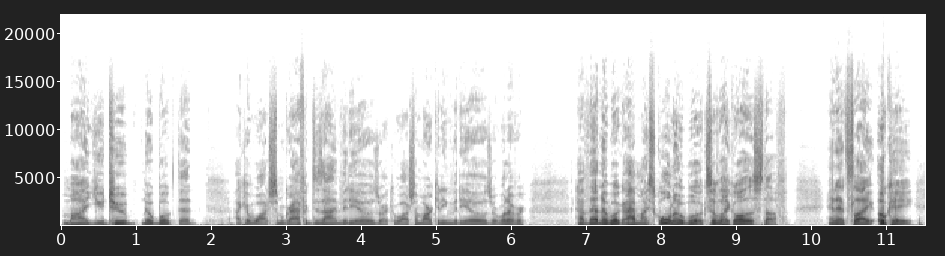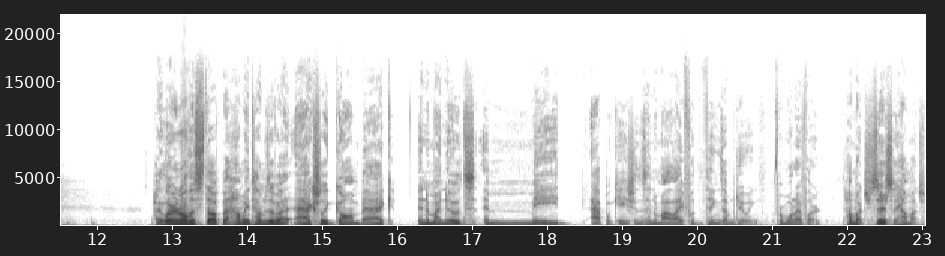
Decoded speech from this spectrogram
my YouTube notebook that I could watch some graphic design videos or I could watch some marketing videos or whatever have that notebook. I have my school notebooks of like all this stuff. And it's like, okay, I learned all this stuff, but how many times have I actually gone back into my notes and made applications into my life with the things I'm doing from what I've learned? How much? Seriously, how much?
